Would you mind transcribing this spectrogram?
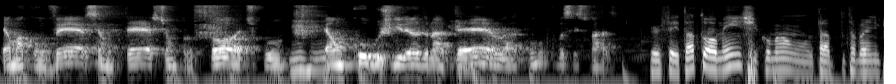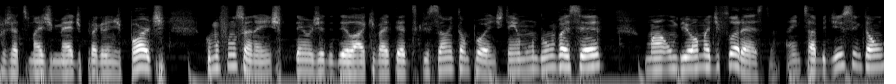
É uma conversa, é um teste, é um protótipo, uhum. é um cubo girando na tela. Como que vocês fazem? Perfeito. Atualmente, como eu tra trabalhando em projetos mais de médio para grande porte, como funciona? A gente tem o GDD lá que vai ter a descrição, então, pô, a gente tem o mundo 1 vai ser uma, um bioma de floresta. A gente sabe disso, então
